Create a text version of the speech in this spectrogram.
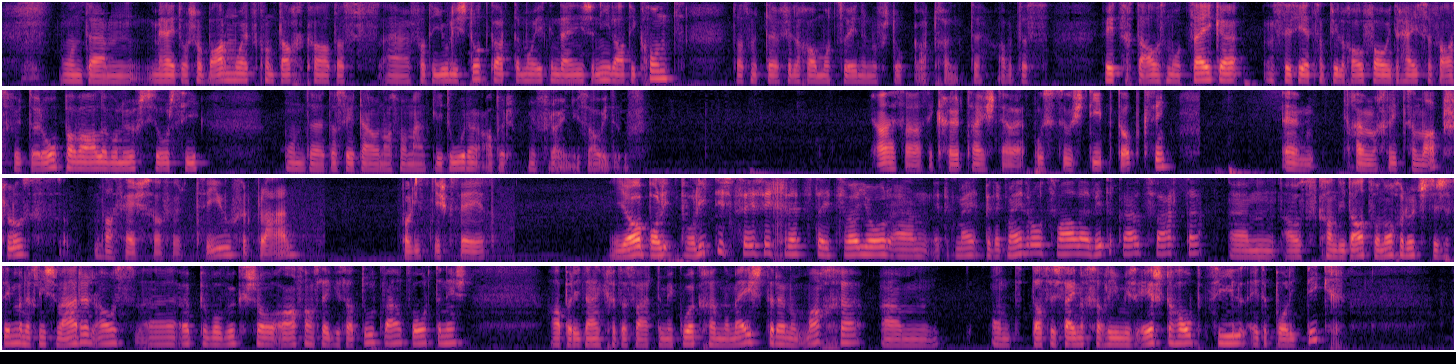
Und ähm, wir hatten auch schon ein paar Kontakt gehabt, dass äh, von der Juli Stuttgart mal irgendeine Einladung kommt, dass wir dann vielleicht auch mal zu ihnen auf Stuttgart könnten. Aber das wird sich da alles mal zeigen. Sie sind jetzt natürlich auch voll in der heißen Phase für die Europawahlen, die nächstes Jahr sind. Und äh, das wird auch noch ein Moment dauern, aber wir freuen uns alle drauf. Ja, also was ich gehört habe, war der Austausch top. Ähm, kommen wir ein bisschen zum Abschluss. Was hast du so für Ziele, für Pläne? Politisch gesehen jetzt? Ja, poli politisch gesehen sicher jetzt in zwei Jahren ähm, in der bei den Gemeinderatswahlen wiedergewählt zu werden. Ähm, als Kandidat, der nachrutscht, ist es immer ein bisschen schwerer als äh, jemand, der wirklich schon Anfangs Legislatur gewählt worden ist. Aber ich denke, das werden wir gut können meistern und machen. Ähm, und das ist eigentlich so ein bisschen mein erstes Hauptziel in der Politik.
